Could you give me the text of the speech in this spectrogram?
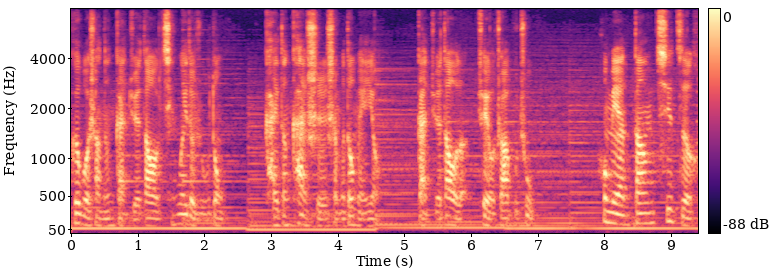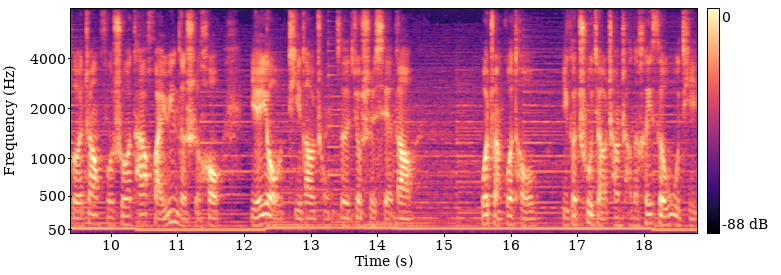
胳膊上能感觉到轻微的蠕动。开灯看时，什么都没有，感觉到了却又抓不住。后面当妻子和丈夫说她怀孕的时候，也有提到虫子，就是写到：我转过头，一个触角长长的黑色物体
